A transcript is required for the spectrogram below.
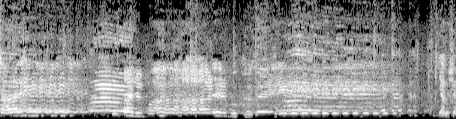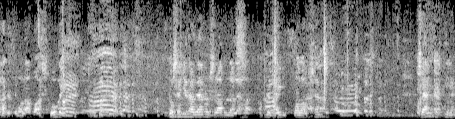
سارے۔ ارمان بک گئے۔ جب شہادت مولا عباس ہو گئی۔ تو سیدہ زین السلام اللہ علیہ اپنے بھائی مولا حسین کو بیان کرتی ہیں۔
